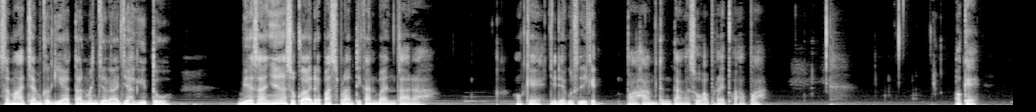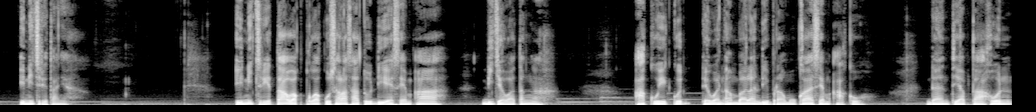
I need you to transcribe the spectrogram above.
Semacam kegiatan menjelajah gitu Biasanya suka ada pas pelantikan Bantara. Oke, jadi aku sedikit paham tentang suapra itu apa. Oke, ini ceritanya. Ini cerita waktu aku salah satu di SMA di Jawa Tengah. Aku ikut Dewan Ambalan di Pramuka SMA aku. Dan tiap tahun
